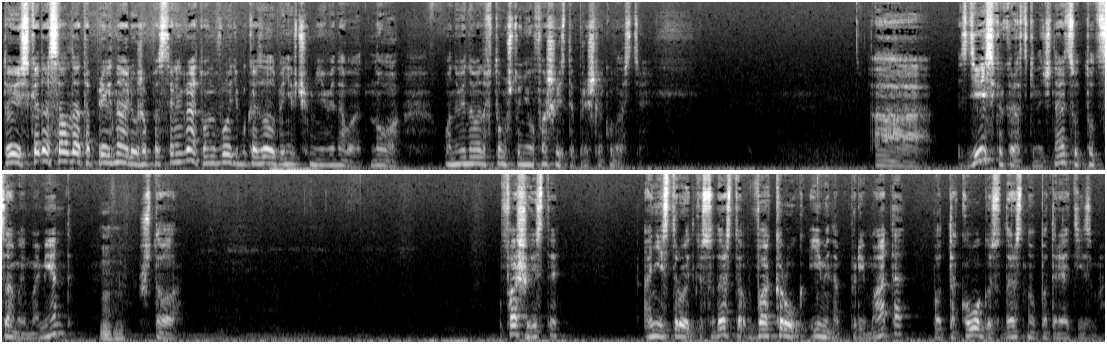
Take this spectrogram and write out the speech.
То есть, когда солдата пригнали уже по Сталинграду, он вроде бы, казалось бы, ни в чем не виноват. Но он виноват в том, что у него фашисты пришли к власти. А здесь как раз-таки начинается вот тот самый момент, угу. что фашисты, они строят государство вокруг именно примата вот такого государственного патриотизма.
